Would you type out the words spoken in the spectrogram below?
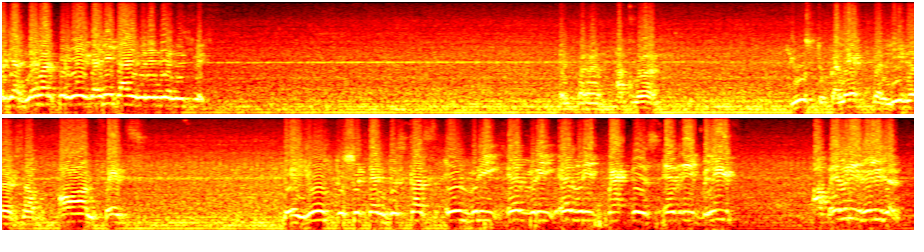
which has never prevailed any time in Indian history. Emperor Akbar used to collect the leaders of all faiths. They used to sit and discuss every, every, every practice, every belief of every religion.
